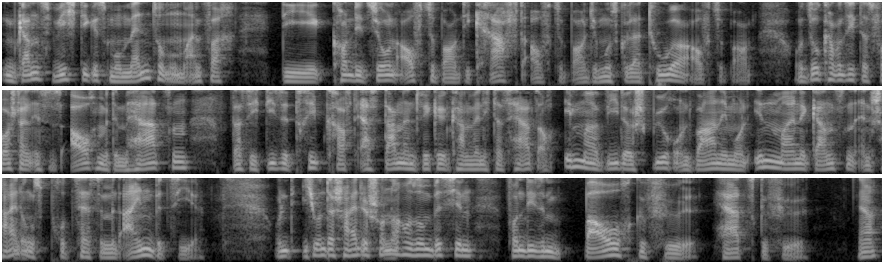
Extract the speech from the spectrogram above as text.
ein ganz wichtiges Momentum, um einfach die Kondition aufzubauen, die Kraft aufzubauen, die Muskulatur aufzubauen. Und so kann man sich das vorstellen, ist es auch mit dem Herzen, dass sich diese Triebkraft erst dann entwickeln kann, wenn ich das Herz auch immer wieder spüre und wahrnehme und in meine ganzen Entscheidungsprozesse mit einbeziehe. Und ich unterscheide schon noch so ein bisschen von diesem Bauchgefühl. Herzgefühl. Ja,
